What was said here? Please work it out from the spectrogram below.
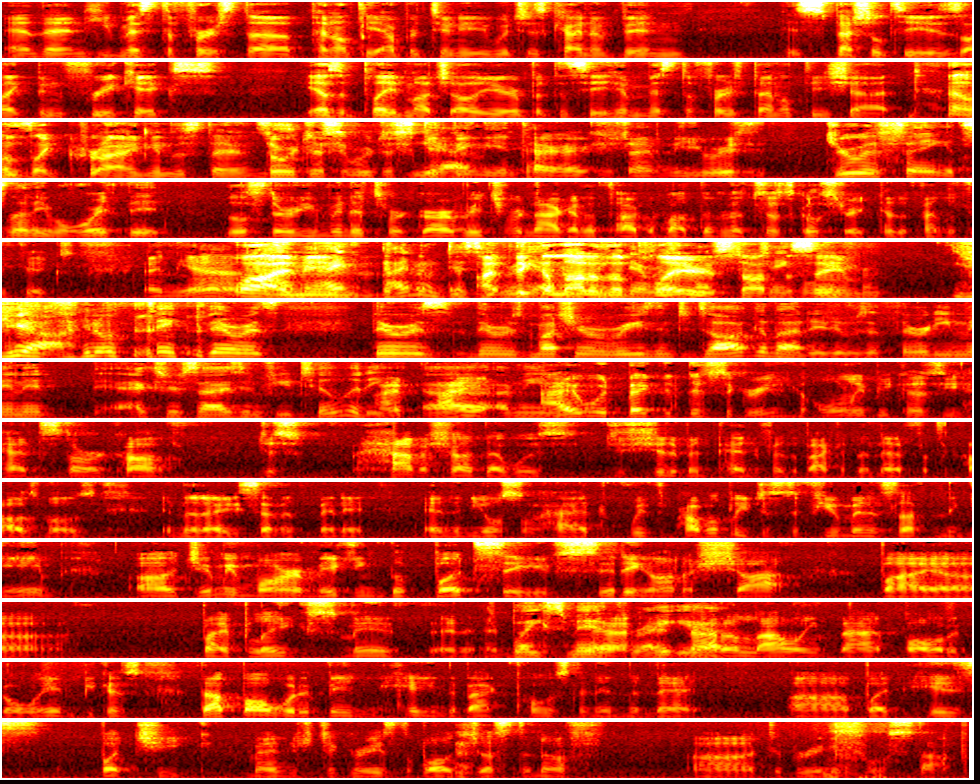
and then he missed the first uh, penalty opportunity, which has kind of been his specialty. Has like been free kicks. He hasn't played much all year, but to see him miss the first penalty shot, I was like crying in the stands. So we're just we're just skipping yeah. the entire extra time. Drew is saying it's not even worth it those 30 minutes were garbage. We're not going to talk about them. Let's just go straight to the penalty kicks. And yeah. Well, I mean, I, I don't disagree. I think a lot of the players thought the same. From, yeah, I don't think there was there was there was much of a reason to talk about it. It was a thirty minute exercise in futility. I, uh, I, mean, I would beg to disagree, only because you had Starikov just have a shot that was just should have been penned for the back of the net for the Cosmos in the 97th minute, and then you also had with probably just a few minutes left in the game, uh, Jimmy Maurer making the butt save, sitting on a shot by uh, by Blake Smith and, and Blake Smith, yeah, right? Yeah. not allowing that ball to go in because that ball would have been hitting the back post and in the net, uh, but his butt cheek managed to graze the ball just enough uh, to bring it to a stop.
